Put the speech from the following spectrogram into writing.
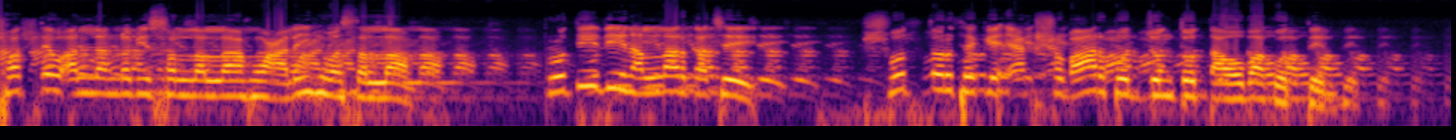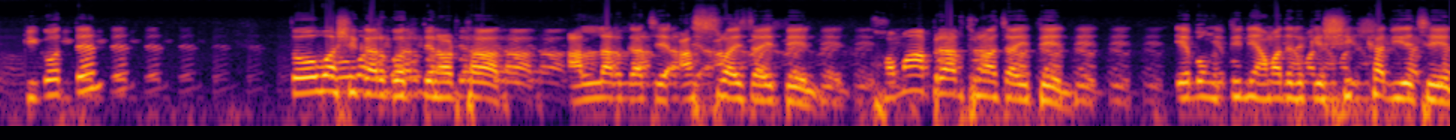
সত্ত্বেও আল্লাহ নবী সাল্লাল্লাহু আলাইহি ওয়াসাল্লাম প্রতিদিন আল্লাহর কাছে সত্তর থেকে একশো বার পর্যন্ত তাওবা করতেন। কি করতেন? তৌবা স্বীকার করতেন, অর্থাৎ আল্লাহর কাছে আশ্রয় চাইতেন, ক্ষমা প্রার্থনা চাইতেন এবং তিনি আমাদেরকে শিক্ষা দিয়েছেন,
